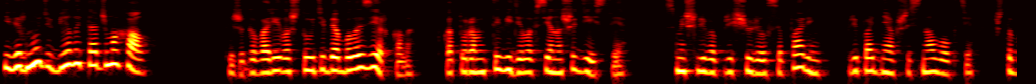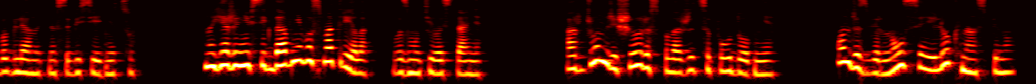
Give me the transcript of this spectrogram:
и вернуть в белый Тадж-Махал? Ты же говорила, что у тебя было зеркало, в котором ты видела все наши действия». Смешливо прищурился парень, приподнявшись на локте, чтобы глянуть на собеседницу. «Но я же не всегда в него смотрела», — возмутилась Таня. Арджун решил расположиться поудобнее. Он развернулся и лег на спину,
